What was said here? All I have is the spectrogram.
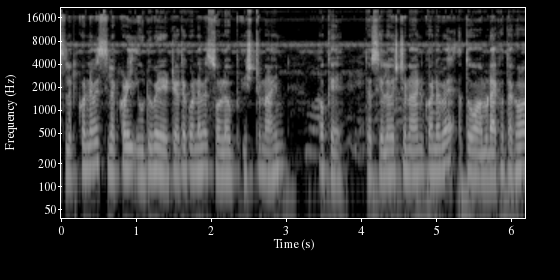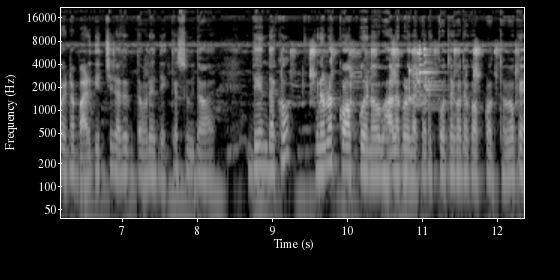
সিলেক্ট করে নেবে সিলেক্ট করে ইউটিউবের এটিওতে করে নেবে, ষোলো ইস নাইন, ওকে। তো ষোলো ইস নাইন করে নেবে, তো আমরা এখন দেখো, এটা বাড়ি দিচ্ছি যাতে তোমাদের দেখতে সুবিধা হয়। দেন দেখো, এখানে আমরা ক্রপ করে নেব। ভালো করে দেখো এটা কোথায় কোথায় ক্রপ করতে হবে ওকে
